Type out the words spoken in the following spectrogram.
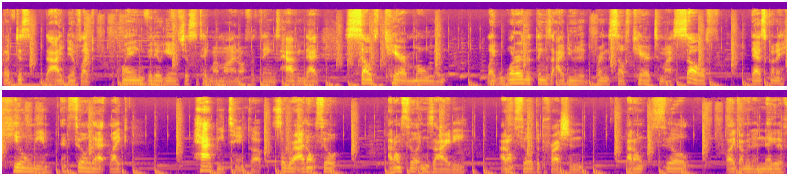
but just the idea of like playing video games just to take my mind off of things, having that self care moment. Like, what are the things I do to bring self care to myself that's to heal me and feel that like happy tank up. So where I don't feel I don't feel anxiety, I don't feel depression, I don't feel like I'm in a negative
